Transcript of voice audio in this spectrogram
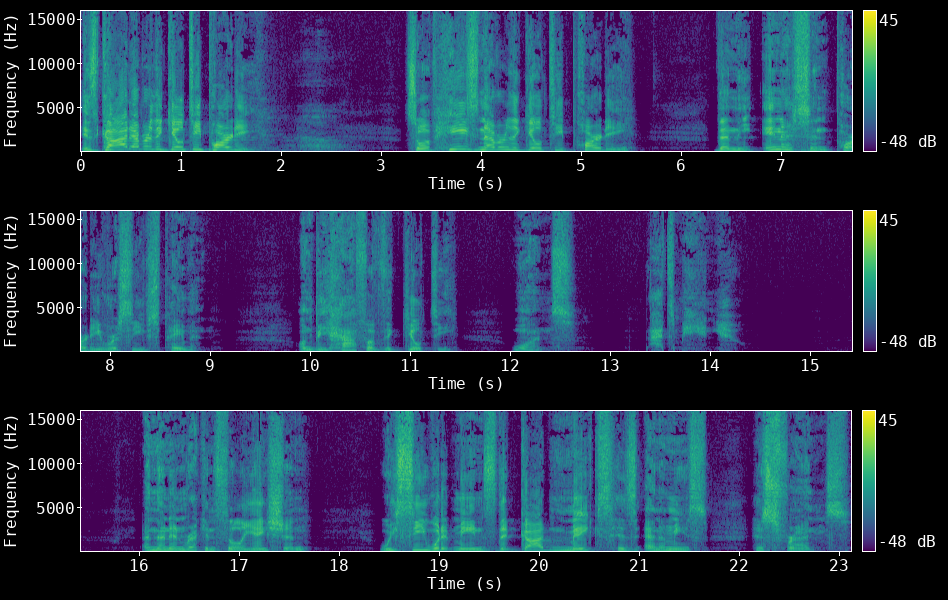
Is God ever the guilty party? So if he's never the guilty party, then the innocent party receives payment on behalf of the guilty ones. That's me and you. And then in reconciliation, we see what it means that God makes his enemies his friends.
